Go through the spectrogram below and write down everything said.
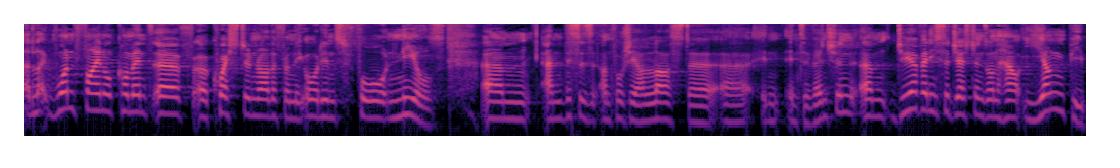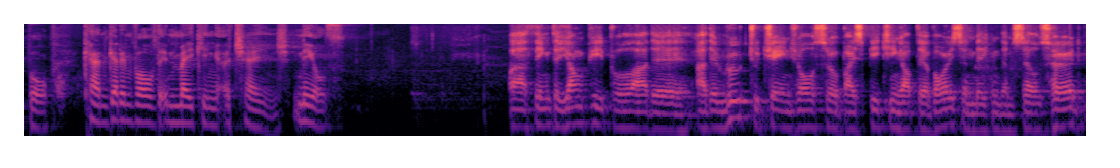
I'd like one final comment, a question rather, from the audience for Niels. Um, and this is unfortunately our last uh, in intervention. Um, do you have any suggestions on how young people can get involved in making a change? Niels. I think the young people are the are the route to change also by speaking up their voice and making themselves heard.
